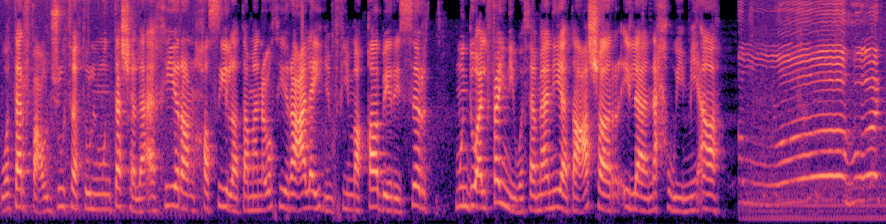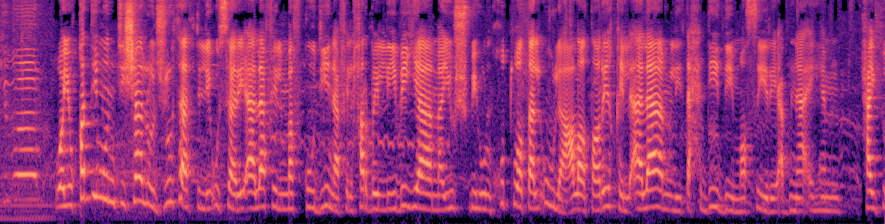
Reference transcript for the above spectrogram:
وترفع الجثث المنتشلة أخيرا حصيلة من عثر عليهم في مقابر سرت منذ 2018 إلى نحو 100 ويقدم انتشال الجثث لأسر آلاف المفقودين في الحرب الليبية ما يشبه الخطوة الأولى على طريق الآلام لتحديد مصير أبنائهم حيث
